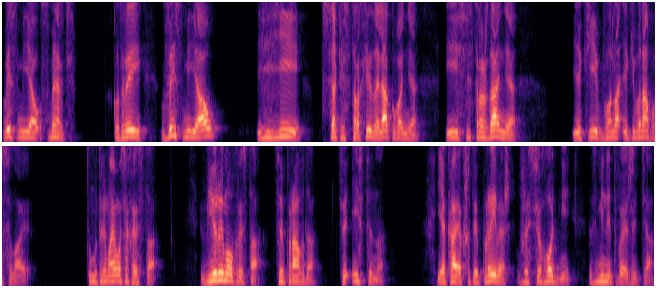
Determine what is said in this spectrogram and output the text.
висміяв смерть, котрий висміяв її всякі страхи, залякування і всі страждання, які вона, які вона посилає. Тому тримаємося Христа. Віруємо в Христа. Це правда, це істина, яка, якщо ти приймеш вже сьогодні, змінить твоє життя.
